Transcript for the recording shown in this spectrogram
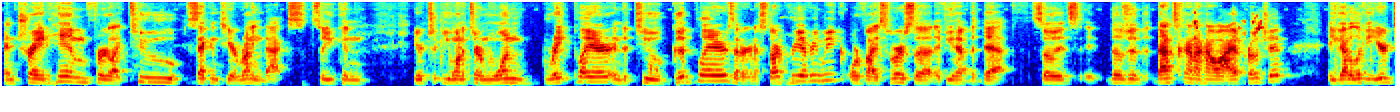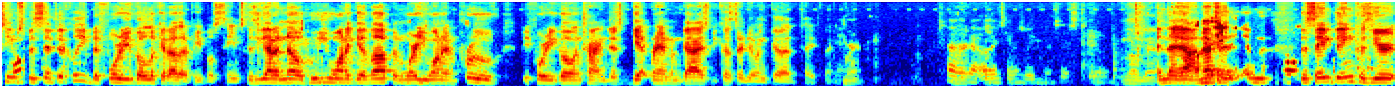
and trade him for like two second tier running backs. So you can you're you want to turn one great player into two good players that are going to start for you every week, or vice versa if you have the depth. So it's it, those are the- that's kind of how I approach it. You got to look at your team specifically before you go look at other people's teams because you got to know who you want to give up and where you want to improve before you go and try and just get random guys because they're doing good type thing. Try to look at other teams' weaknesses too. Love that. And then uh, that's. And the same thing because you're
